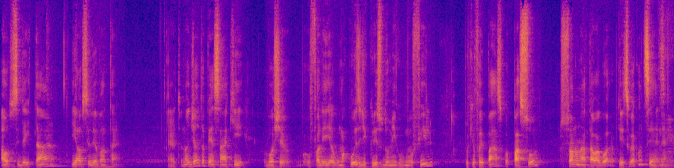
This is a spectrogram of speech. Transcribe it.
ao se deitar e ao se levantar. Certo? Não adianta pensar que eu falei alguma coisa de Cristo domingo para meu filho, porque foi Páscoa, passou, só no Natal agora, porque isso vai acontecer, né? Sim.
